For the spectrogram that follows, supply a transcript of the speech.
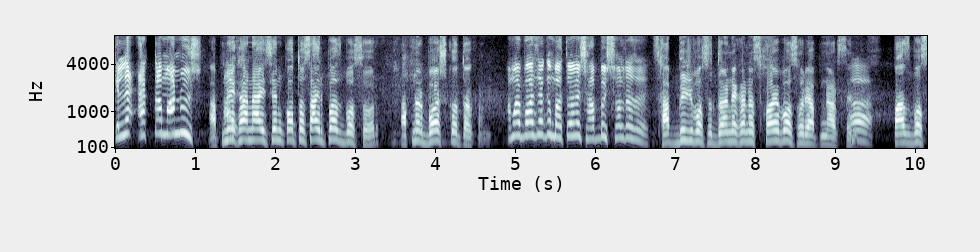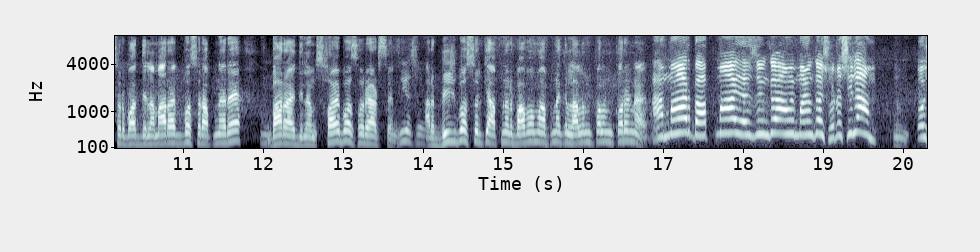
কেলে একটা মানুষ আপনি এখানে আইছেন কত চার পাঁচ বছর? আপনার বয়স কত এখন? আমার বয়স এখন বর্তমানে ছাব্বিশ চলতেছে ছাব্বিশ বছর ধরেন এখানে ছয় বছরে আপনি আসছেন। হ্যাঁ। পাঁচ বছর বাদ দিলাম আর এক বছর আপনারে বাড়াই দিলাম ছয় বছরে আসছেন। আর বিশ বছর কি আপনার বাবা মা আপনাকে লালন পালন করে না? আমার বাপ মা আমি মনে করেন ছোট ছিলাম। ওই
